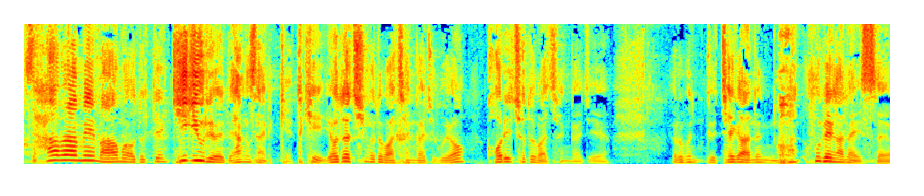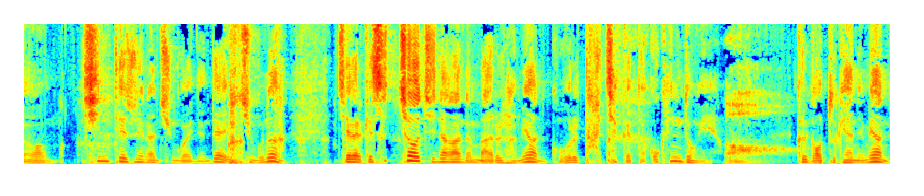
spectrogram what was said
사람의 마음을 얻을 땐 귀 기울여야 돼 항상 이렇게 특히 여자친구도 마찬가지고요 거리처도 마찬가지예요. 여러분 그 제가 아는 후배가 하나 있어요. 신태순이라는 친구가 있는데 이 친구는 제가 이렇게 스쳐 지나가는 말을 하면 그거를 다 체크했다 꼭 행동해요. 그러니까 어떻게 하냐면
